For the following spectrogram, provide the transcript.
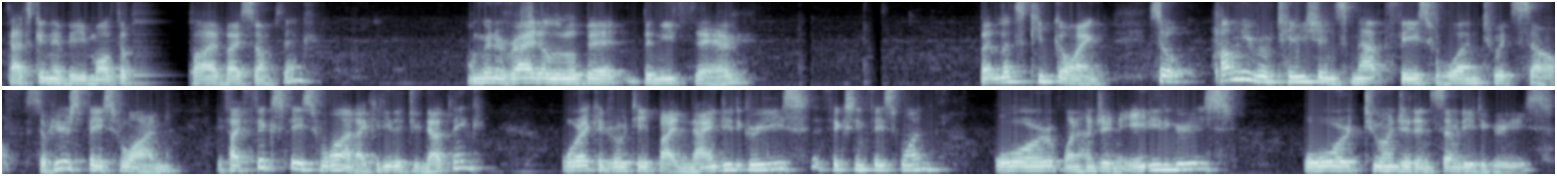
that's going to be multiplied by something. I'm going to write a little bit beneath there. But let's keep going. So how many rotations map face one to itself? So here's face one. If I fix face one, I could either do nothing, or I could rotate by 90 degrees, fixing face one, or 180 degrees, or 270 degrees.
